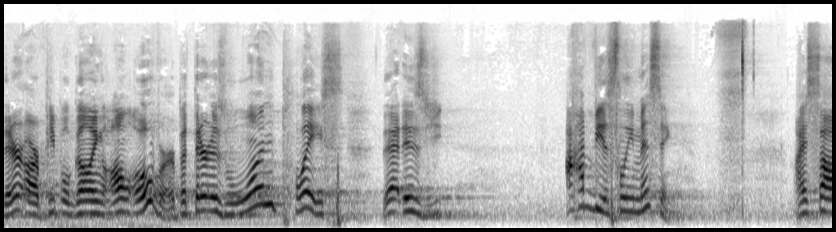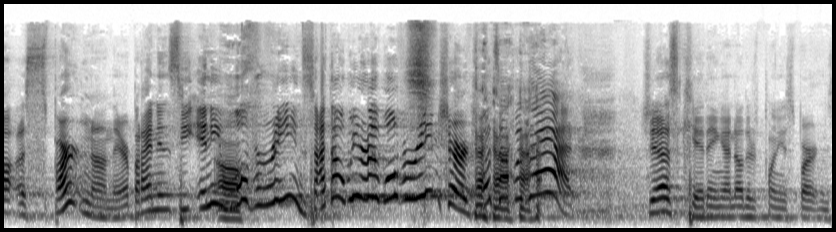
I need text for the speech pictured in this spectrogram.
there are people going all over, but there is one place that is obviously missing. I saw a Spartan on there, but I didn't see any oh. Wolverines. I thought we were a Wolverine church. What's up with that? Just kidding. I know there's plenty of Spartans.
